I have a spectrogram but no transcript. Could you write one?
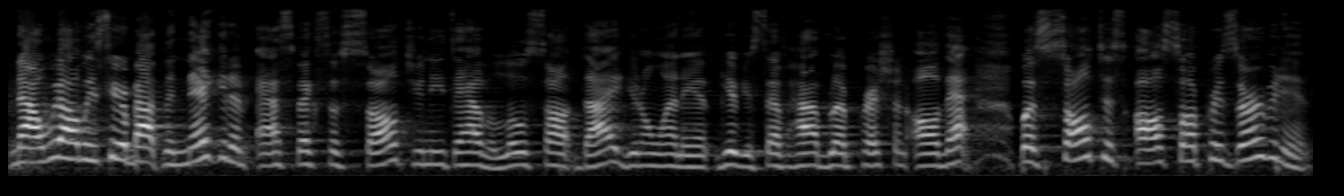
Now, we always hear about the negative aspects of salt. You need to have a low salt diet. You don't want to give yourself high blood pressure and all that. But salt is also a preservative.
